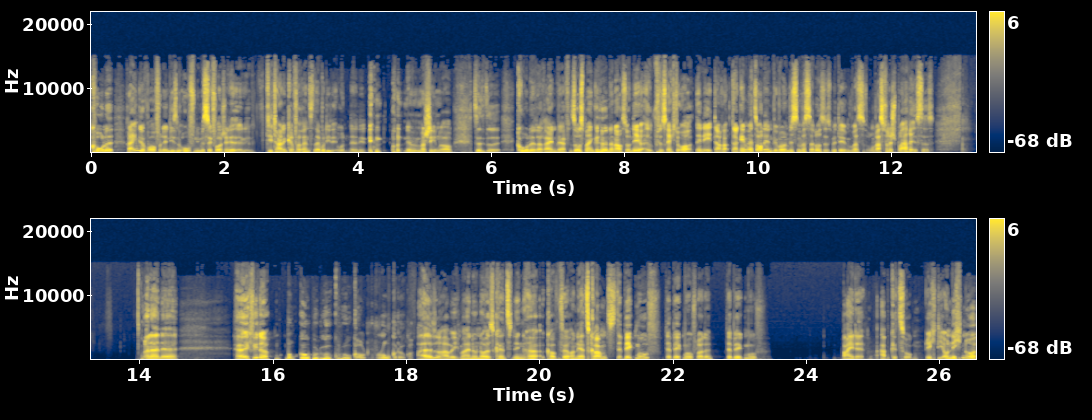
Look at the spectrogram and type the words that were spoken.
Kohle reingeworfen in diesen Ofen. Ihr müsst euch vorstellen, äh, Titanic-Referenz, ne, wo die unten, in, unten im Maschinenraum so, so Kohle da reinwerfen. So ist mein Gehirn dann auch so. Nee, äh, fürs rechte Ohr. Nee, nee, da, da gehen wir jetzt auch hin. Wir wollen wissen, was da los ist mit dem. Was, und was für eine Sprache ist das? Und dann, äh, höre ich wieder. Also habe ich meine neues Canceling Kopfhörer und jetzt kommt's. Der Big Move, der Big Move, Leute, der Big Move. Beide abgezogen. Richtig. Und nicht nur,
